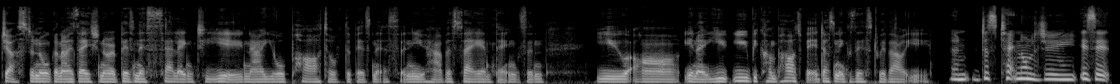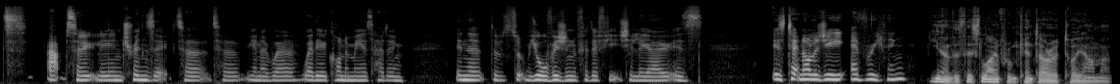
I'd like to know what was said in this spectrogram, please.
just an organisation or a business selling to you. Now you're part of the business and you have a say in things and you are, you know, you, you become part of it. It doesn't exist without you. And does technology is it absolutely intrinsic to, to you know where, where the economy is heading? In the, the sort of your vision for the future, Leo, is is technology everything? you know, there's this line from Kentaro Toyama,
